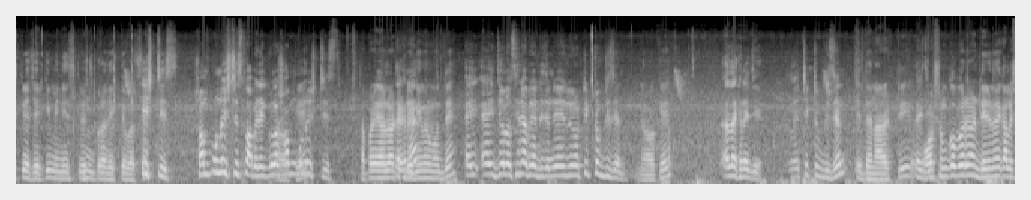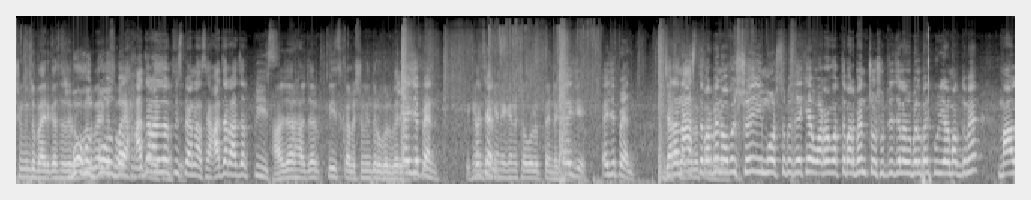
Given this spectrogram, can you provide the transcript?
স্ক্র্যাচ আর কি মিনি স্ক্র্যাচ করা দেখতে পাচ্ছেন। স্টিচ সম্পূর্ণ স্টিচ পাবেন এগুলো সম্পূর্ণ স্টিচ। তারপরে এই হলো একটা হ্যাঁ? ডেনিমের মধ্যে। এই এই যে হলো সিরামিয়া ডিজাইন এই হলো টিকটক ডিজাইন ওকে দেখেন এই যে। টিকটক ডিজাইন এদেন আরেকটি। এই অসংখ্য পরিমাণ ডেনিমের কালেকশন কিন্তু বাইরের কাছে আছে বহুত বহুত ভাই হাজার হাজার পিস প্যান আছে হাজার হাজার পিস হাজার হাজার পিস কালেকশন কিন্তু রুবেল ভাইয়ের এই যে প্যান এখানে দেখেন এখানে সব হলো প্যান্ট এই যে এই যে প্যান যারা না আসতে পারবেন অবশ্যই এই দেখে অর্ডার করতে পারবেন। চৌষট্টি জেলা রুবেল ভাই কুরিয়ার মাধ্যমে মাল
